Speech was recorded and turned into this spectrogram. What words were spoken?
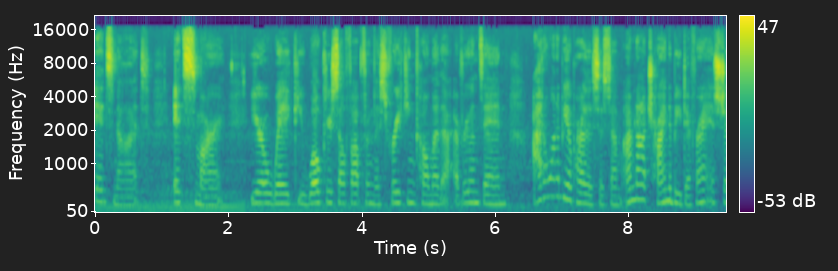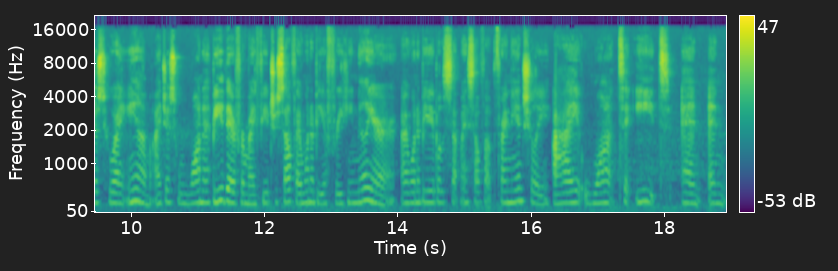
It's not. It's smart. You're awake. You woke yourself up from this freaking coma that everyone's in. I don't want to be a part of the system. I'm not trying to be different. It's just who I am. I just want to be there for my future self. I want to be a freaking millionaire. I want to be able to set myself up financially. I want to eat and and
